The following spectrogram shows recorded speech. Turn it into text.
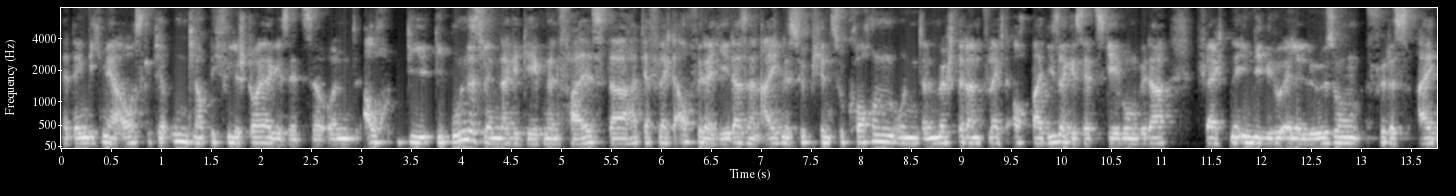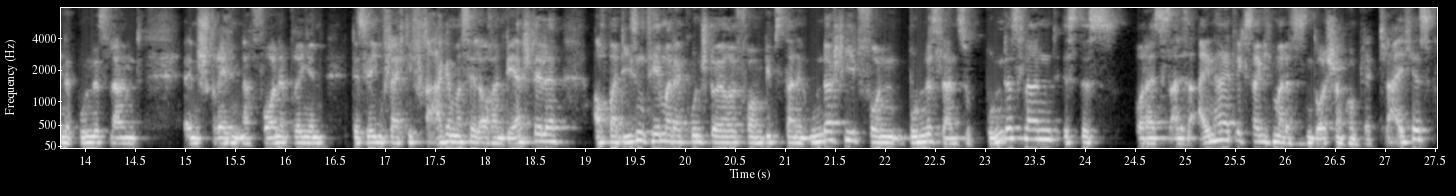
da denke ich mir auch, es gibt ja unglaublich viele Steuergesetze. Und auch die, die Bundesländer gegebenenfalls, da hat ja vielleicht auch wieder jeder sein eigenes Süppchen zu kochen und dann möchte dann vielleicht auch bei dieser Gesetzgebung wieder vielleicht eine individuelle Lösung für das eigene Bundesland entsprechend nach vorne bringen. Deswegen vielleicht die Frage, Marcel, auch an der Stelle, auch bei diesem Thema der Grundsteuerreform, gibt es da einen Unterschied von Bundesland zu Bundesland? Ist das oder ist das alles einheitlich, sage ich mal, dass es in Deutschland komplett gleich ist?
